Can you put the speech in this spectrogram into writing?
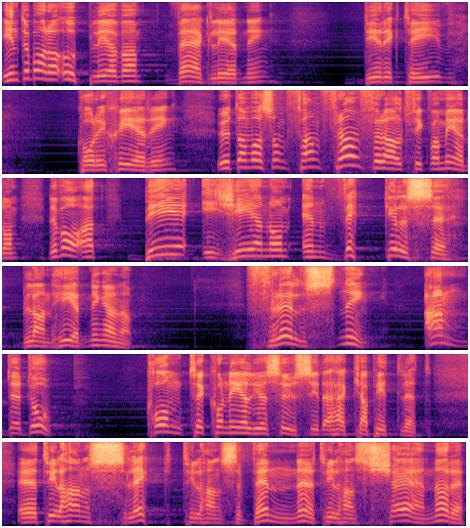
inte bara uppleva vägledning, direktiv, korrigering, utan vad som han fick vara med om, det var att be igenom en väckelse bland hedningarna. Frälsning, andedop kom till Cornelius hus i det här kapitlet. Eh, till hans släkt, till hans vänner, till hans tjänare.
